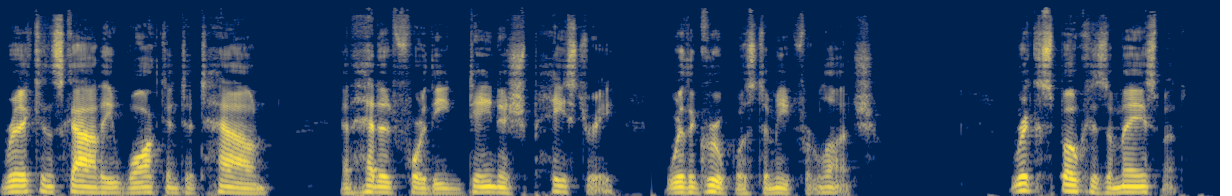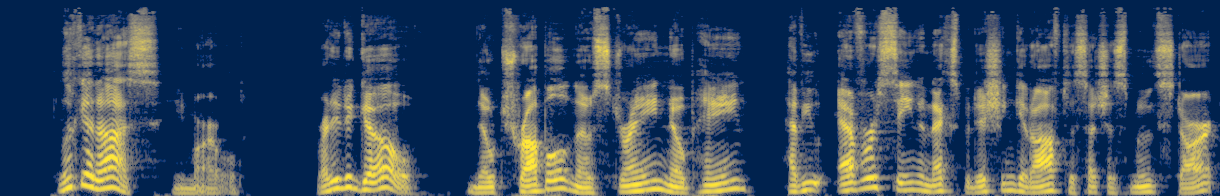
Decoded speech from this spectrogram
Rick and Scotty walked into town and headed for the Danish pastry where the group was to meet for lunch. Rick spoke his amazement. Look at us, he marveled. Ready to go. No trouble, no strain, no pain. Have you ever seen an expedition get off to such a smooth start?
